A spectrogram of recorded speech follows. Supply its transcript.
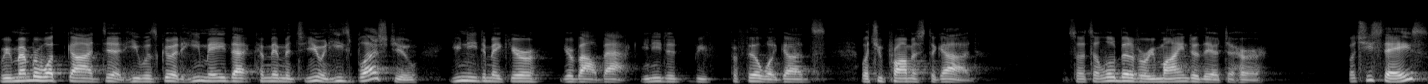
remember what God did. He was good. He made that commitment to you, and He's blessed you. You need to make your, your vow back. You need to be, fulfill what God's, what you promised to God. And so it's a little bit of a reminder there to her. But she stays.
